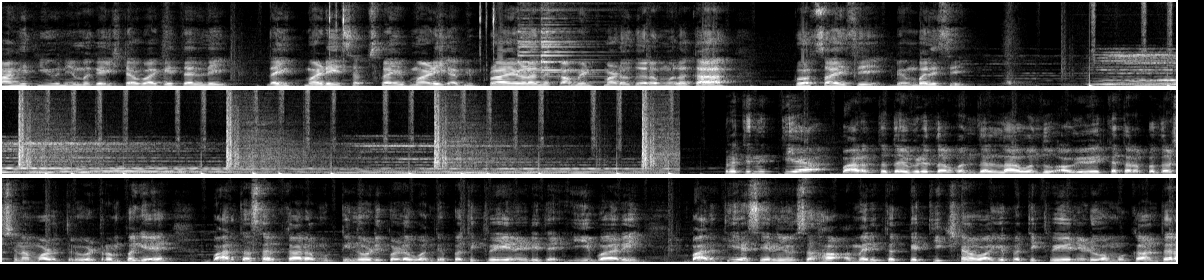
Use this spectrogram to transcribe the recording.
ಮಾಹಿತಿಯು ನಿಮಗೆ ಇಷ್ಟವಾಗಿದ್ದಲ್ಲಿ ಲೈಕ್ ಮಾಡಿ, ಸಬ್ಸ್ಕ್ರೈಬ್ ಮಾಡಿ, ಅಭಿಪ್ರಾಯಗಳನ್ನು ಕಾಮೆಂಟ್ ಮಾಡುವುದರ ಮೂಲಕ ಪ್ರೋತ್ಸಾಹಿಸಿ, ಬೆಂಬಲಿಸಿ. ಪ್ರತಿನಿತ್ಯ ಭಾರತದ ವಿರುದ್ಧ ಒಂದಲ್ಲ ಒಂದು ಅವಿವೇಕತನ ಪ್ರದರ್ಶನ ಮಾಡುತ್ತಿರುವ ಟ್ರಂಪ್ಗೆ ಭಾರತ ಸರ್ಕಾರ ಮುಟ್ಟಿ ನೋಡಿಕೊಳ್ಳುವಂತೆ ಪ್ರತಿಕ್ರಿಯೆ ನೀಡಿದೆ. ಈ ಬಾರಿ ಭಾರತೀಯ ಸೇನೆಯು ಸಹ ಅಮೆರಿಕಕ್ಕೆ ತೀಕ್ಷ್ಣವಾಗಿ ಪ್ರತಿಕ್ರಿಯೆ ನೀಡುವ ಮುಖಾಂತರ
